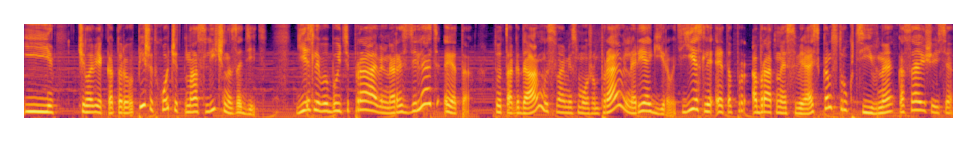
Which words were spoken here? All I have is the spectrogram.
и человек, который его пишет, хочет нас лично задеть. Если вы будете правильно разделять это – то тогда мы с вами сможем правильно реагировать. Если это обратная связь, конструктивная, касающаяся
